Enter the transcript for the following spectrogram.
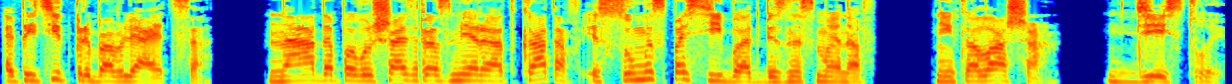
аппетит прибавляется. Надо повышать размеры откатов и суммы спасибо от бизнесменов. Николаша, действуй».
